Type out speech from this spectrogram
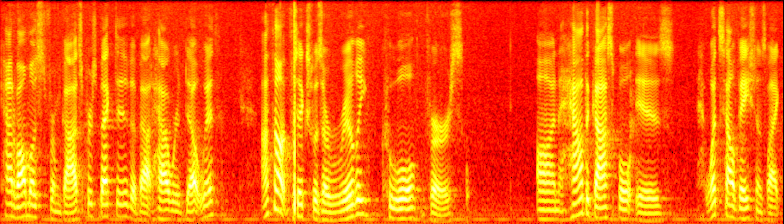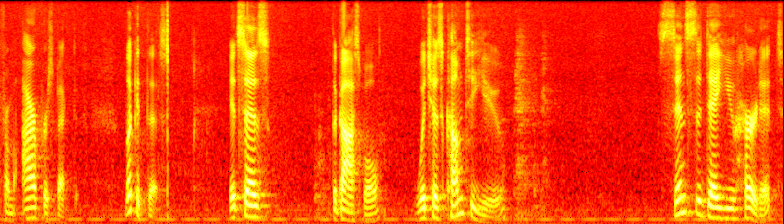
kind of almost from God's perspective about how we're dealt with. I thought verse 6 was a really cool verse on how the gospel is, what salvation is like from our perspective. Look at this. It says, the gospel, which has come to you since the day you heard it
